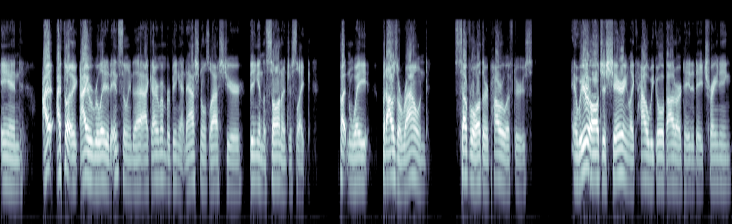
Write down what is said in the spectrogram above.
And I, I felt like I related instantly to that. Like I remember being at nationals last year, being in the sauna, just like cutting weight, but I was around several other powerlifters, and we were all just sharing like how we go about our day-to-day training,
